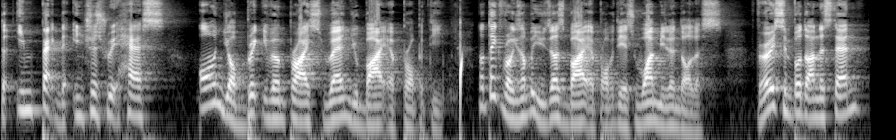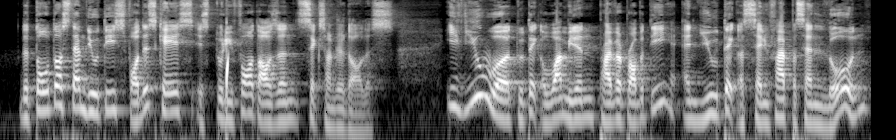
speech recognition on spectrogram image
the impact the interest rate has on your break-even price when you buy a property. Now take for example, you just buy a property as $1 million. Very simple to understand. The total stamp duties for this case is $24,600. If you were to take a 1 million private property and you take a 75% loan,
